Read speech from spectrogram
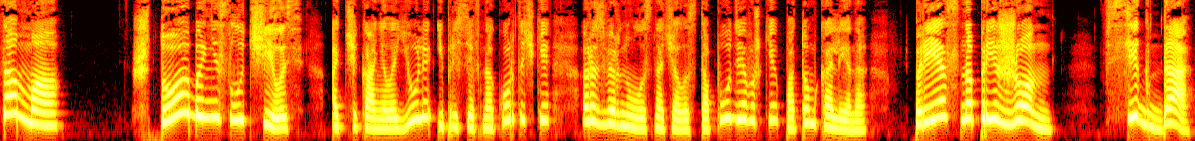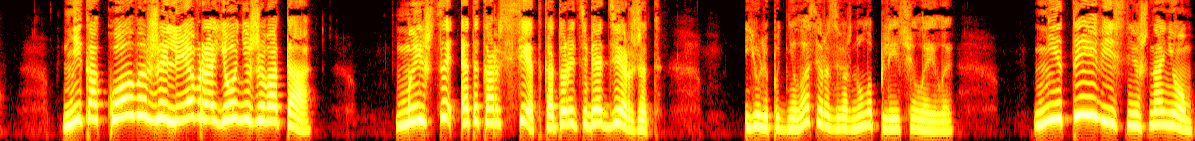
Сама. Что бы ни случилось, отчеканила Юля и, присев на корточки, развернула сначала стопу девушки, потом колено. Пресс напряжен! Всегда! Никакого желе в районе живота! Мышцы — это корсет, который тебя держит!» Юля поднялась и развернула плечи Лейлы. «Не ты виснешь на нем,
